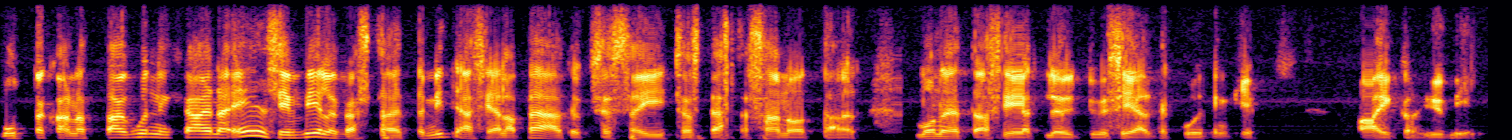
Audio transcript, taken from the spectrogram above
mutta kannattaa kuitenkin aina ensin vilkasta, että mitä siellä päätöksessä itse asiassa tästä sanotaan. Monet asiat löytyy sieltä kuitenkin aika hyvin.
